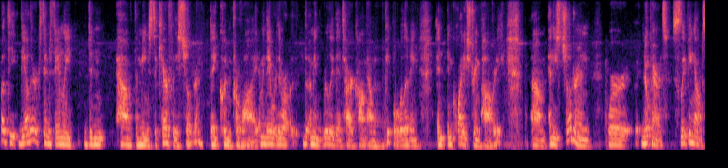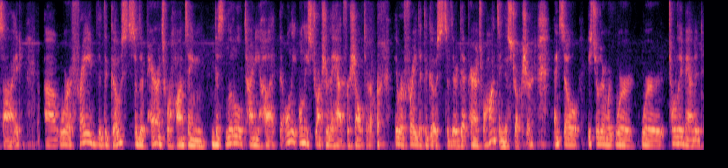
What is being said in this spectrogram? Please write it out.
but the the other extended family didn't have the means to care for these children. They couldn't provide. I mean, they were they were. I mean, really, the entire compound of people were living in, in quite extreme poverty, um, and these children were no parents sleeping outside. Uh, were afraid that the ghosts of their parents were haunting this little tiny hut, the only only structure they had for shelter. They were afraid that the ghosts of their dead parents were haunting this structure, and so these children were were, were totally abandoned,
